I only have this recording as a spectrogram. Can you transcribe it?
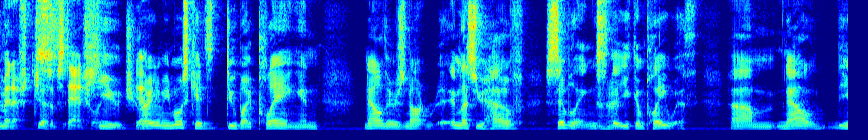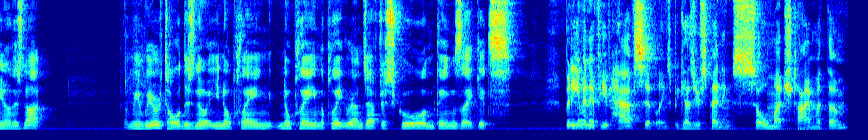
Diminished just substantially. huge, Yeah. right? I mean, most kids do by playing, and now there's not unless you have siblings Mm-hmm. that you can play with. Um, now you know there's not. I mean, we were told there's no you know playing no playing in the playgrounds after school and things like it's. But even if you have siblings, because you're spending so much time with them,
